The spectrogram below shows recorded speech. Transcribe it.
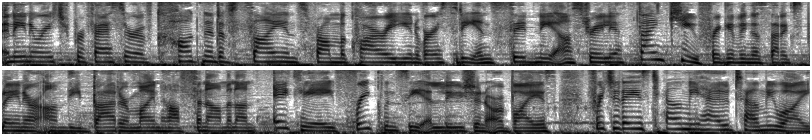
Anina Rich, Professor of Cognitive Science from Macquarie University in Sydney, Australia. Thank you for giving us that explainer on the Baader-Meinhof phenomenon, aka frequency illusion or bias, for today's Tell Me How, Tell Me Why.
